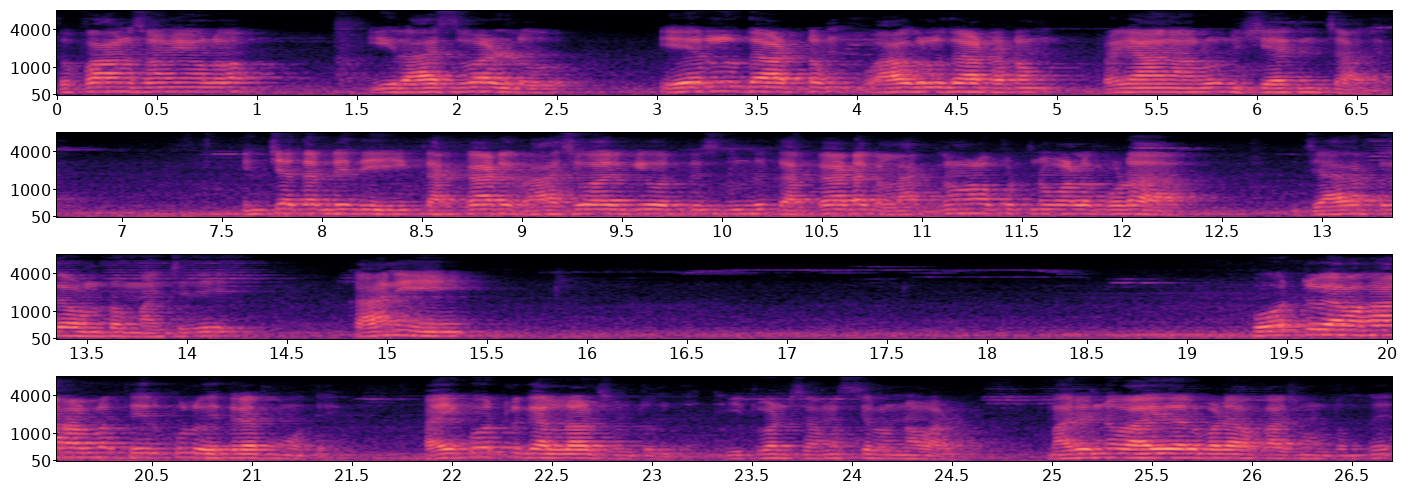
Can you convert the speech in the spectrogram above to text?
తుఫాను సమయంలో ఈ రాశి వాళ్ళు ఏర్లు దాటడం వాగులు దాటడం ప్రయాణాలు నిషేధించాలి. ఇంచేతంటే ఇది కర్కాటక రాశి వారికి వర్తిస్తుంది. కర్కాటక లగ్నంలో పుట్టిన వాళ్ళు కూడా జాగ్రత్తగా ఉండటం మంచిది. కానీ కోర్టు వ్యవహారాల్లో తీర్పులు వ్యతిరేకమవుతాయి. పైకోర్టులకు వెళ్ళాల్సి ఉంటుంది. ఇటువంటి సమస్యలు ఉన్నవాళ్ళు. మరిన్ని వాయిదాలు పడే అవకాశం ఉంటుంది.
